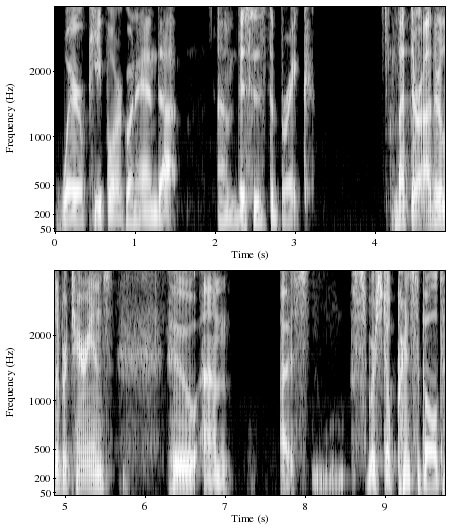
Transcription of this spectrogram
where people are going to end up. Um, this is the break. But there are other libertarians who um, uh, were still principled,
